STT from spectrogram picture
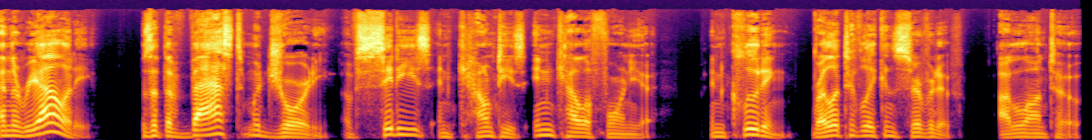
And the reality was that the vast majority of cities and counties in California, including relatively conservative Adelanto,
